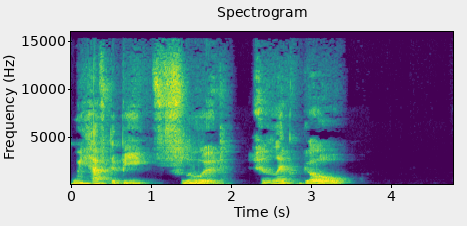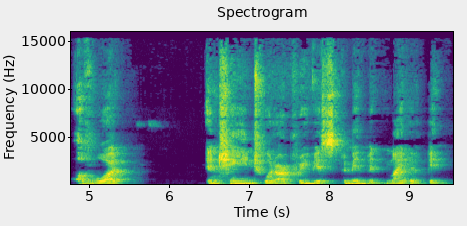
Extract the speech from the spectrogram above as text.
we have to be fluid and let go of what and change what our previous commitment might have been.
